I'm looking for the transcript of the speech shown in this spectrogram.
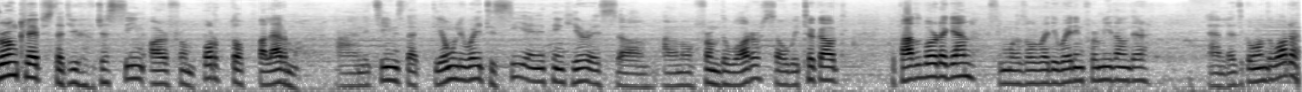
Drone clips that you have just seen are from Porto Palermo. And it seems that the only way to see anything here is um, I don't know from the water. So we took out the paddleboard again. Someone was already waiting for me down there. And let's go on the water.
